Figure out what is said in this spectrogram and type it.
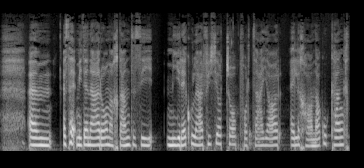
ähm, es hat mich dann auch, nachdem dass ich meinen regulären Physiojob vor zehn Jahren eigentlich an den Nagel gehängt,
